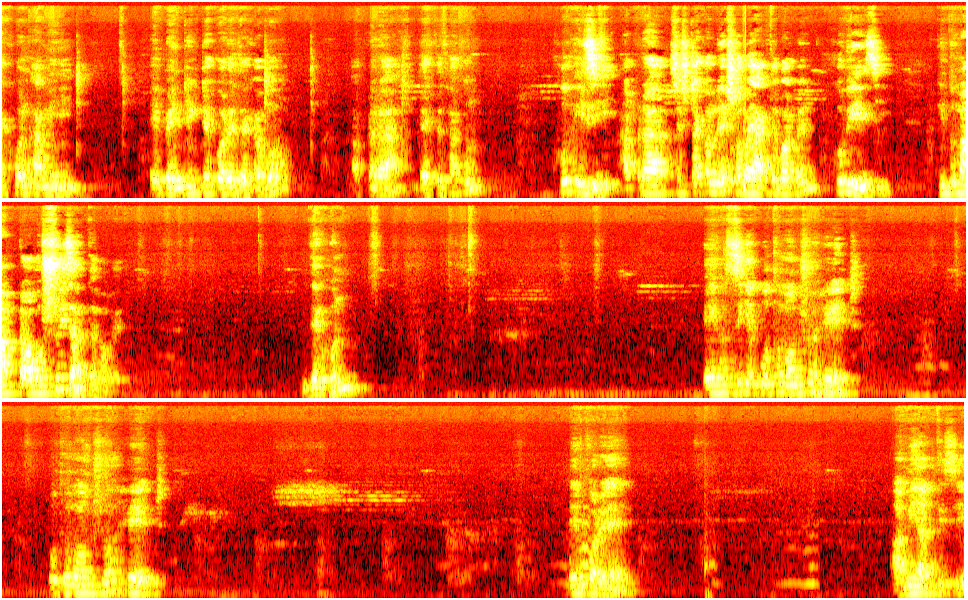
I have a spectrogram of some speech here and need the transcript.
এখন আমি এই পেন্টিংটা করে দেখাবো। আপনারা দেখতে থাকুন। খুব ইজি আপনারা চেষ্টা করলে সবাই আঁকতে পারবেন। খুবই ইজি কিন্তু মাপটা অবশ্যই জানতে হবে। দেখুন। এই হচ্ছে কি প্রথম অংশ হেড প্রথম অংশ হেড এরপরে আমি আঁকতেছি।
